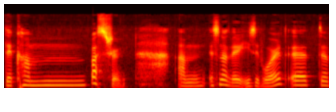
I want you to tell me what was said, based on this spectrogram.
the combustion. Um, it's not a very easy word. Uh, the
